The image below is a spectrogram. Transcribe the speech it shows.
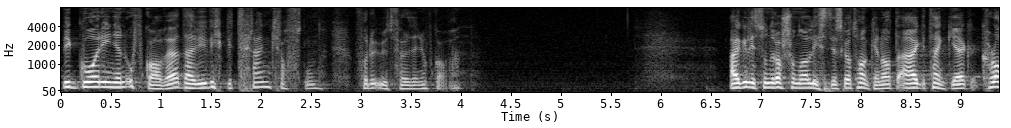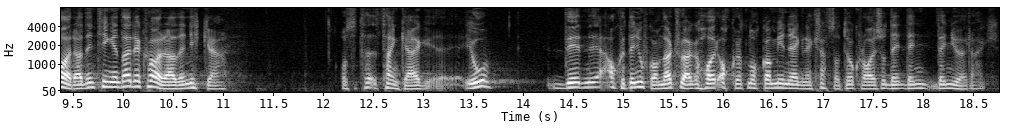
vi går inn i en oppgave der vi virkelig trenger kraften for å utføre den oppgaven. Jeg er litt sånn rasjonalistisk av tanken at jeg tenker klarer jeg den tingen der, eller klarer jeg den ikke? Og så tenker jeg jo, det, akkurat den oppgaven der tror jeg jeg har akkurat nok av mine egne krefter til å klare, så den, den, den gjør jeg.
